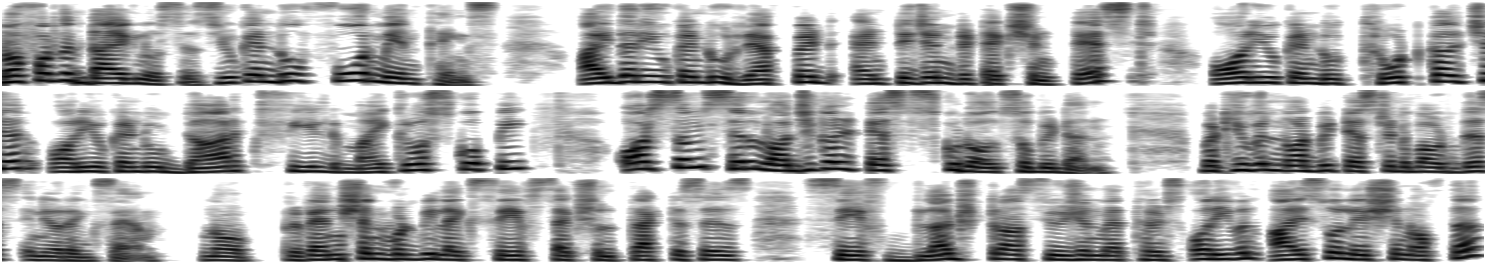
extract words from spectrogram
Now for the diagnosis, you can do four main things. Either you can do rapid antigen detection test or you can do throat culture or you can do dark field microscopy or some serological tests could also be done. But you will not be tested about this in your exam. Now, prevention would be like safe sexual practices, safe blood transfusion methods, or even isolation of the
